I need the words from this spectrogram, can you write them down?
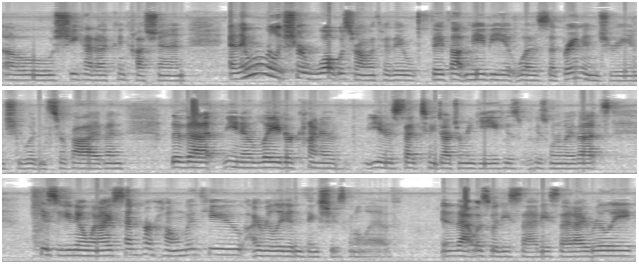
oh, she had a concussion, and they weren't really sure what was wrong with her. They they thought maybe it was a brain injury and she wouldn't survive. And the vet, you know, later kind of, you know, said to me, Dr. McGee, who's who's one of my vets, he said, you know, when I sent her home with you, I really didn't think she was going to live. And that was what he said. He said, I really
